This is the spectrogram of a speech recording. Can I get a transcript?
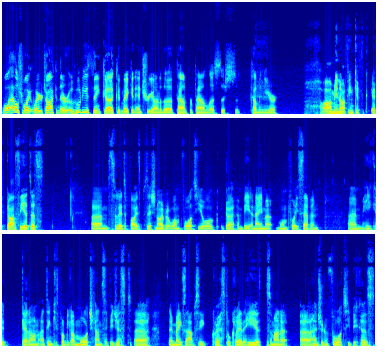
well, Elsh, while, while you're talking there, who do you think uh, could make an entry onto the pound for pound list this coming year? Uh, I mean, I think if if Garcia does um, solidify his position either at 140 or go up and beat a name at 147, um, he could get on. I think he's probably got more chance if he just uh, it makes it absolutely crystal clear that he is the man at uh, 140 because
